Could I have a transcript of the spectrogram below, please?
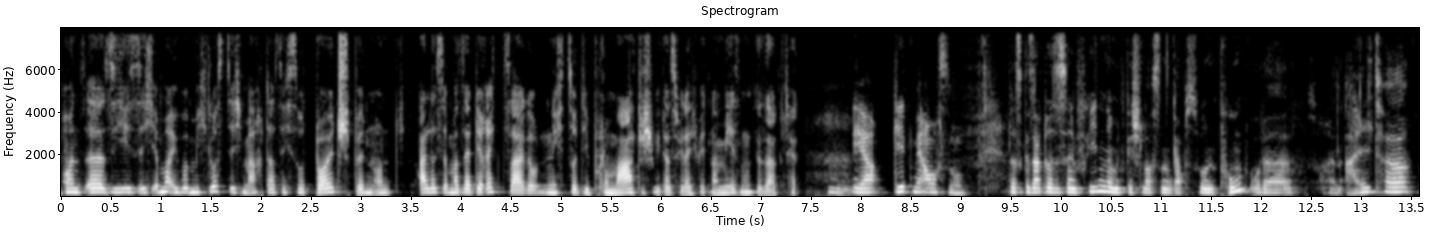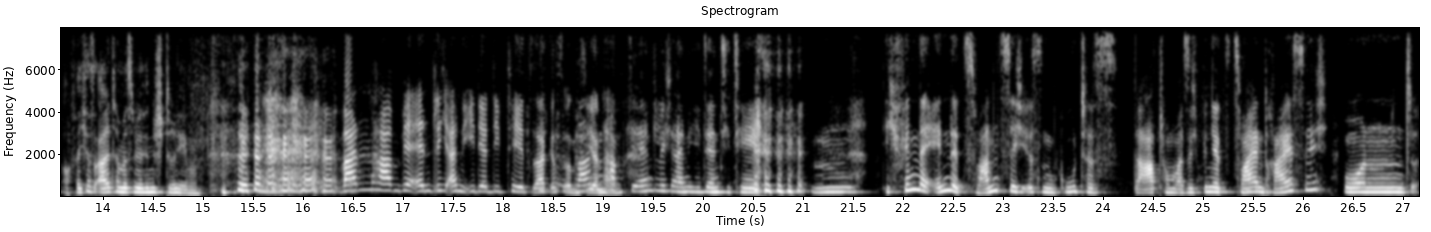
und äh, sie sich immer über mich lustig macht, dass ich so deutsch bin und alles immer sehr direkt sage und nicht so diplomatisch, wie das vielleicht Vietnamesen gesagt hätten. Ja, geht mir auch so. Du hast gesagt, du hast es in Frieden damit geschlossen. Gab es so einen Punkt oder so ein Alter? Auf welches Alter müssen wir hinstreben? Wann haben wir endlich eine Identität? Sag es uns, Wann habt ihr endlich eine Identität? Mm, ich finde, Ende 20 ist ein gutes Datum. Also ich bin jetzt 32 und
